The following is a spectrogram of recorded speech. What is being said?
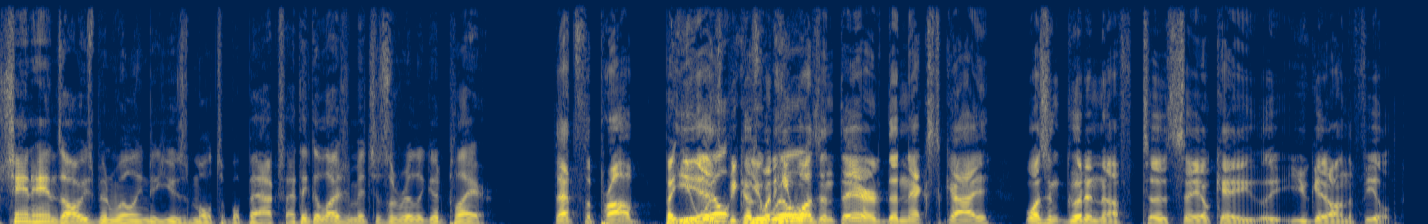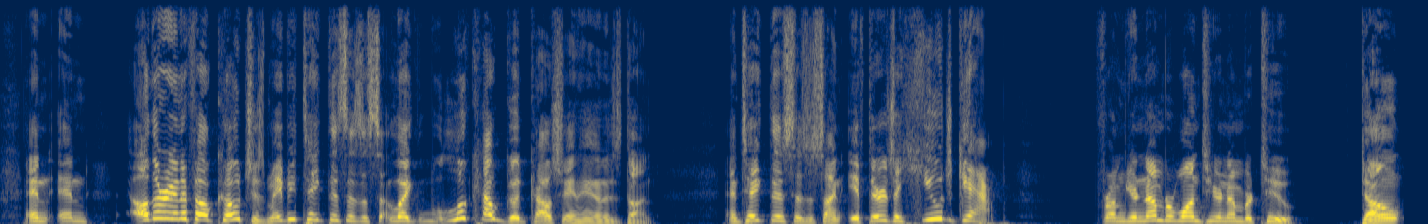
Shanahan's always been willing to use multiple backs. I think Elijah Mitchell's a really good player. That's the problem. But he you is, will- because you when he wasn't there, the next guy wasn't good enough to say, "Okay, you get on the field." And and other NFL coaches maybe take this as a like, look how good Kyle Shanahan has done, and take this as a sign. If there's a huge gap from your number one to your number two, don't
